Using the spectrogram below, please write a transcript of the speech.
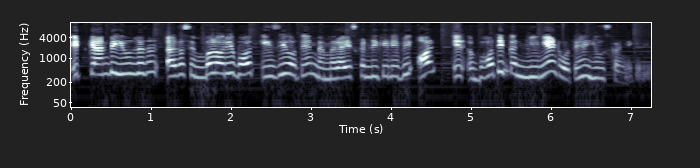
it can be use as a symbol और ये बहुत ईजी होते हैं मेमोराइज करने के लिए भी और बहुत ही कन्वीनियंट होते हैं यूज़ करने के लिए।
